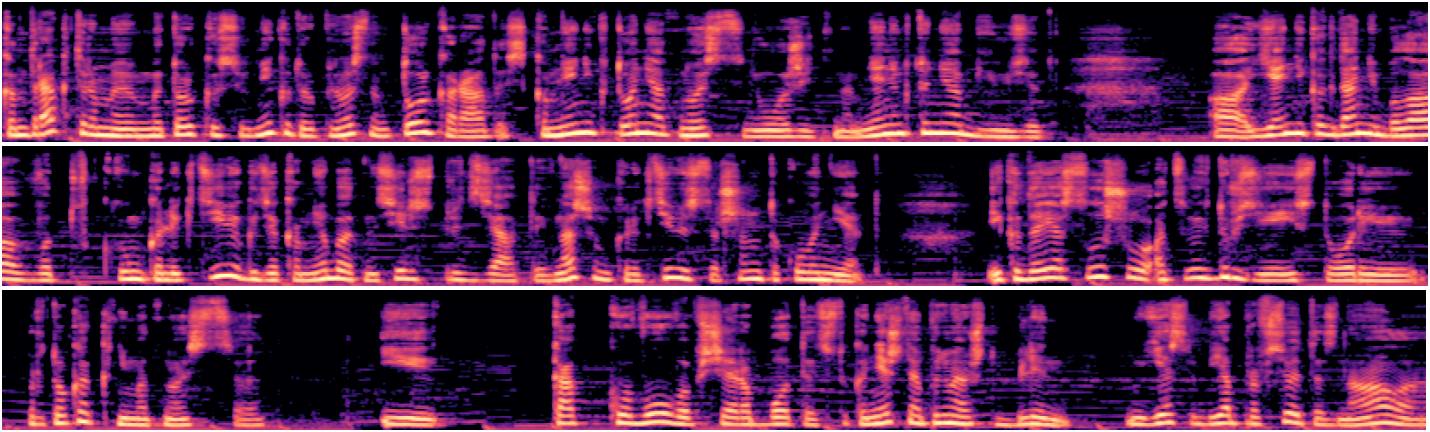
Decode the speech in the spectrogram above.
контракторами, мы только с людьми, которые приносят нам только радость. Ко мне никто не относится неуважительно, меня никто не абьюзит. Э, я никогда не была вот в таком коллективе, где ко мне бы относились предвзято. И в нашем коллективе совершенно такого нет. И когда я слышу от своих друзей истории про то, как к ним относятся, и как кого вообще работает, то, конечно, я понимаю, что, блин, ну, если бы я про все это знала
